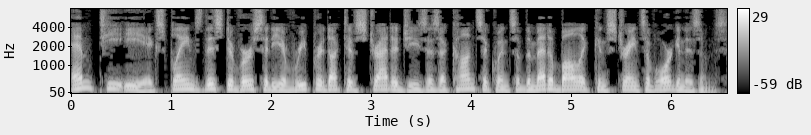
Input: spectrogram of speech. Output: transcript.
MTE explains this diversity of reproductive strategies as a consequence of the metabolic constraints of organisms.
